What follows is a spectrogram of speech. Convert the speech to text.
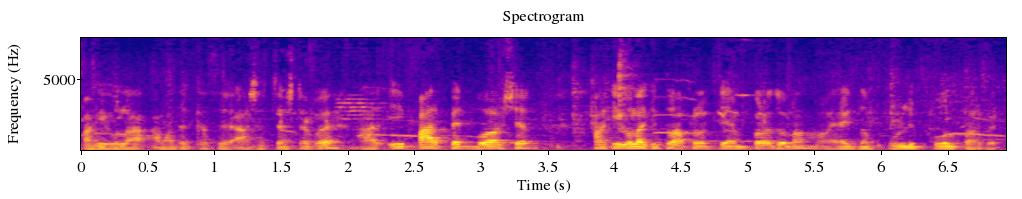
পাখিগুলা আমাদের কাছে আসার চেষ্টা করে। আর এই পারফেক্ট বয়সের পাখিগুলা কিন্তু আপনার ক্যাম্প করার জন্য একদম fully full perfect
